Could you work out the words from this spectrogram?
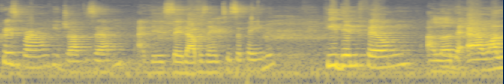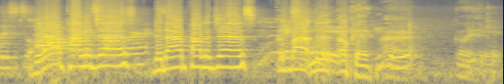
Chris Brown he dropped his album. I did say that I was anticipating it. He didn't fail me. I love the album. I listened to. Did I apologize? Did I apologize Yes, about the? Okay, You all did. right. Go You ahead. did.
